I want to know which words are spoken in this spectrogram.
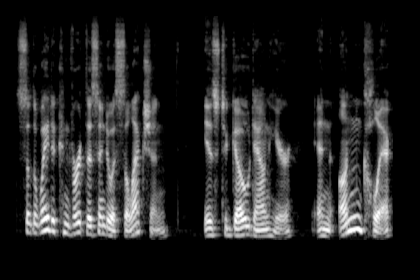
so the way to convert this into a selection is to go down here and unclick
